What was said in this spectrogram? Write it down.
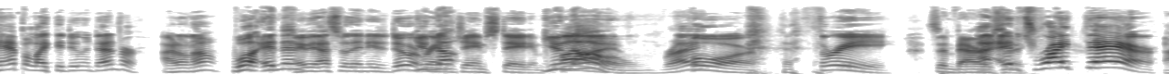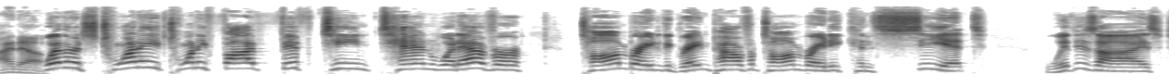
Tampa like they do in Denver. I don't know. Well, and then maybe that's what they need to do at Raymond know, James Stadium. You Five, know, right? Four, three. It's embarrassing. Uh, it's right there. I know. Whether it's 20, 25, 15, 10, whatever, Tom Brady, the great and powerful Tom Brady, can see it with his eyes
